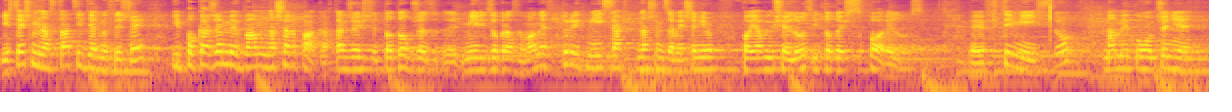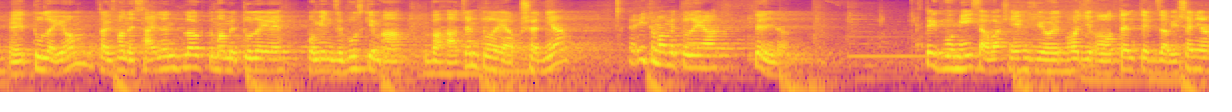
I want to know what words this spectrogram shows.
Jesteśmy na stacji diagnostycznej i pokażemy Wam na szarpakach, tak żebyście to dobrze z- mieli zobrazowane, w których miejscach w naszym zawieszeniu pojawił się luz i to dość spory luz. E, W tym miejscu mamy połączenie e, tuleją, tak zwany silent block, tu mamy tuleję pomiędzy wózkiem a wahaczem, tuleja przednia i tu mamy tuleja tylna. W tych dwóch miejscach właśnie jeśli chodzi o ten typ zawieszenia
